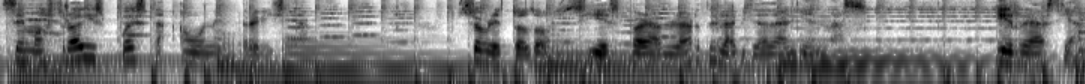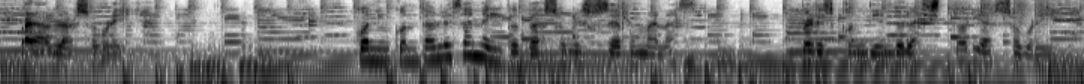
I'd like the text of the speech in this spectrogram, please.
Se mostró dispuesta a una entrevista, sobre todo si es para hablar de la vida de alguien más, y reacia para hablar sobre ella. Con incontables anécdotas sobre sus hermanas, pero escondiendo las historias sobre ella.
